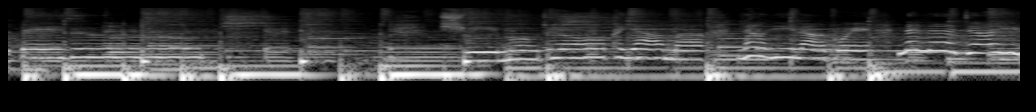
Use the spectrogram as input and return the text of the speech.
the day do ရွှေမုံတော်ဖရမှာလောက်ရီလောက်ွယ်နဲ့နဲ့တိုင်း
